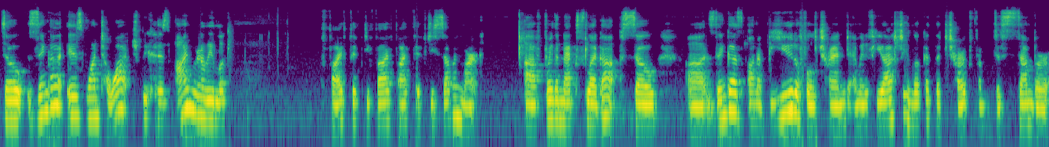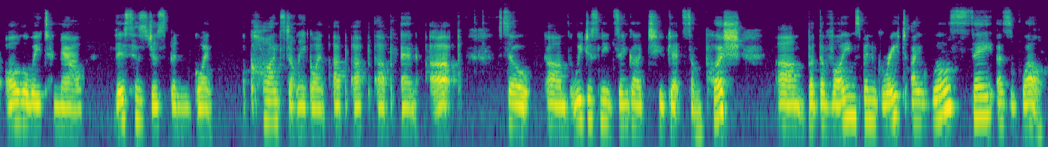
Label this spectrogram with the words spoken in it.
So Zynga is one to watch because I'm really looking 555, 557 mark uh, for the next leg up. So uh, Zynga's on a beautiful trend. I mean, if you actually look at the chart from December all the way to now, this has just been going constantly going up, up, up, and up. So um, we just need Zynga to get some push. Um, but the volume's been great. I will say as well,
